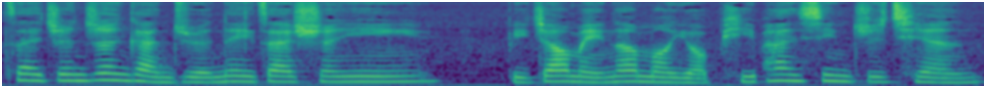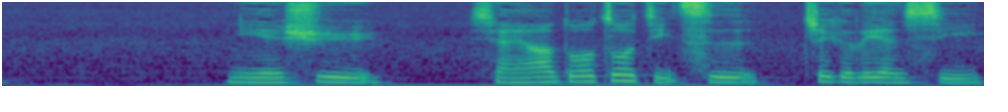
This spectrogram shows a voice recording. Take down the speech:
在真正感觉内在声音比较没那么有批判性之前，你也许想要多做几次。这个练习，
